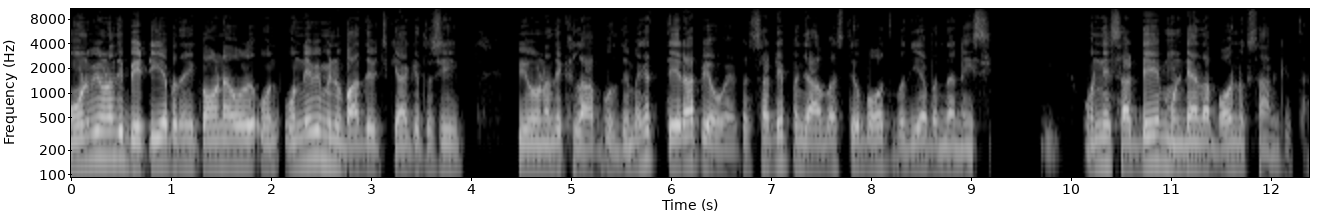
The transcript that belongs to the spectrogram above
ਹੁਣ ਵੀ ਉਹਨਾਂ ਦੀ ਬੇਟੀ ਹੈ ਪਤਾ ਨਹੀਂ ਕੌਣ ਹੈ ਉਹ ਉਹ- ਉਹਨੇ ਵੀ ਮੈਨੂੰ ਬਾਅਦ ਦੇ ਵਿੱਚ ਕਿਹਾ ਕਿ ਤੁਸੀਂ ਵੀ ਉਹਨਾਂ ਦੇ ਖਿਲਾਫ ਬੋਲਦੇ ਹੋ। ਮੈਂ ਕਿਹਾ ਤੇਰਾ ਪਿਓ ਹੈ ਪਰ ਸਾਡੇ ਪੰਜਾਬ ਵਾਸਤੇ ਉਹ ਬਹੁਤ ਵਧੀਆ ਬੰਦਾ ਨਹੀਂ ਸੀ। ਉਹਨੇ ਸਾਡੇ ਮੁੰਡਿਆਂ ਦਾ ਬਹੁਤ ਨੁਕਸਾਨ ਕੀਤਾ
